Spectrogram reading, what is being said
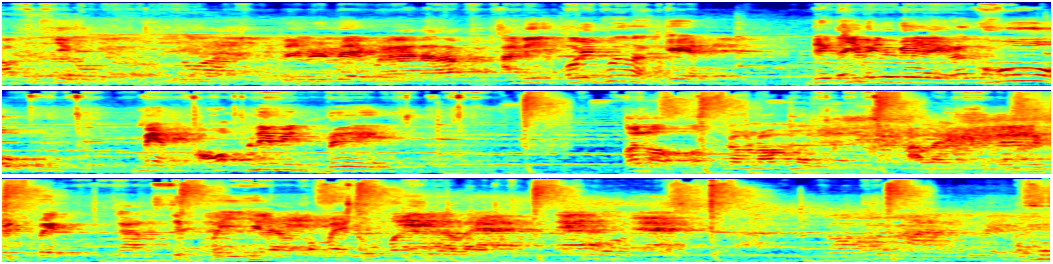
เอาสกิลนัว ลิมิตเบรกเหมือนกันนะครับ อันนี้เอ้ยเพิ่งสังเกต เด็กลิมิตเบรกทั้งคู่แมทออฟลิมิตเบรก อ๋อเหรอน้องๆงงอะไรคือลิมิตเบรกงาน10ปีที่แล้วก็ไม่รู้มันคืออะไร โอ้โห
